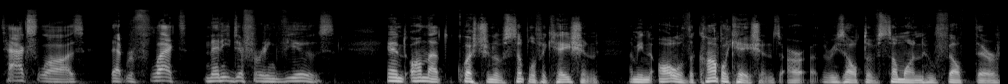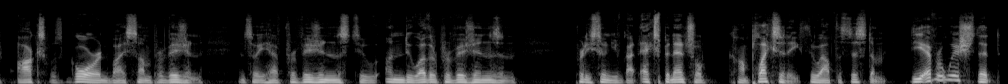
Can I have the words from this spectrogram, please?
tax laws that reflect many differing views. And on that question of simplification, I mean, all of the complications are the result of someone who felt their ox was gored by some provision. And so you have provisions to undo other provisions, and pretty soon you've got exponential complexity throughout the system. Do you ever wish that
